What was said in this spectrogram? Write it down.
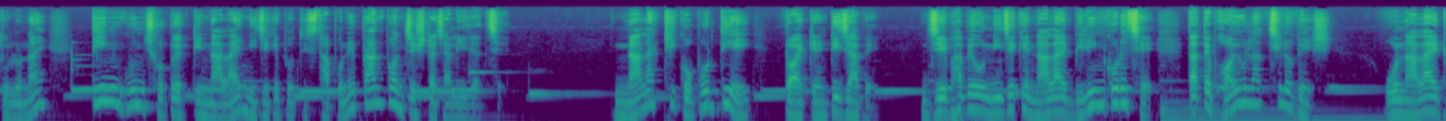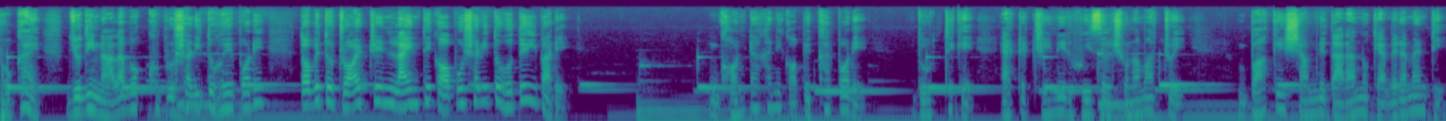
তুলনায় তিন গুণ ছোট একটি নালায় নিজেকে প্রতিস্থাপনের প্রাণপণ চেষ্টা চালিয়ে যাচ্ছে। নালার ঠিক ওপর দিয়েই টয় ট্রেনটি যাবে। যেভাবে ও নিজেকে নালায় বিলীন করেছে, তাতে ভয়ও লাগছিল বেশ। ও নালায় ঢোকায় যদি নালাবক্ষ প্রসারিত হয়ে পড়ে, তবে তো টয় ট্রেন লাইন থেকে অপসারিত হতেই পারে। ঘণ্টাখানিক অপেক্ষার পরে দূর থেকে একটা ট্রেনের হুইসেল শোনা মাত্রই বাঁকের সামনে দাঁড়ানো ক্যামেরাম্যানটি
